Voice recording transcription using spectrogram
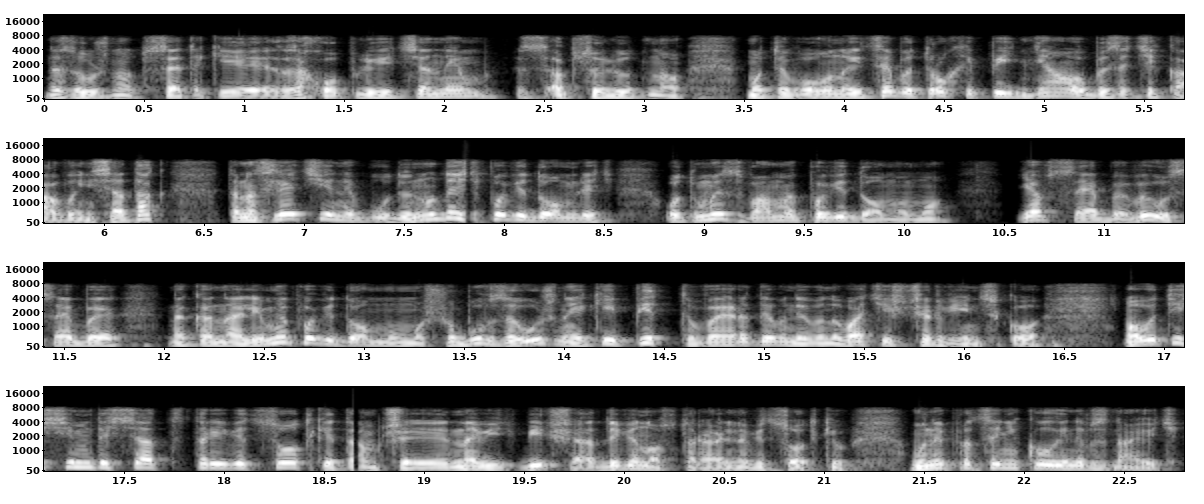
незалежно все-таки захоплюється ним абсолютно мотивовано, і це би трохи підняло би зацікавленість. А так трансляції не буде. Ну, десь повідомлять. От ми з вами повідомимо. Я в себе, ви у себе на каналі. Ми повідомимо, що був залужний, який підтвердив невинуватість Червінського. А от і 73% там, чи навіть більше, а 90 реально відсотків, вони про це ніколи не взнають.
